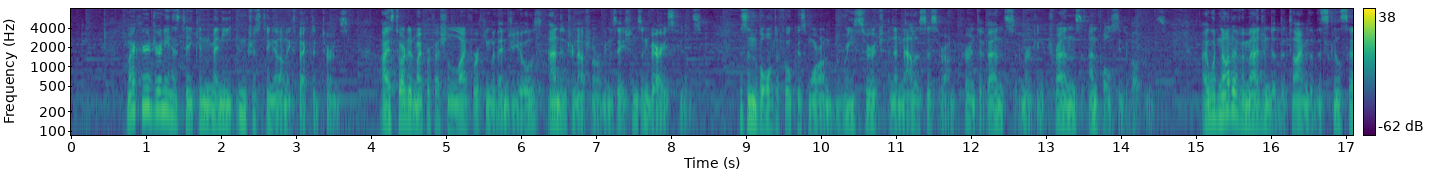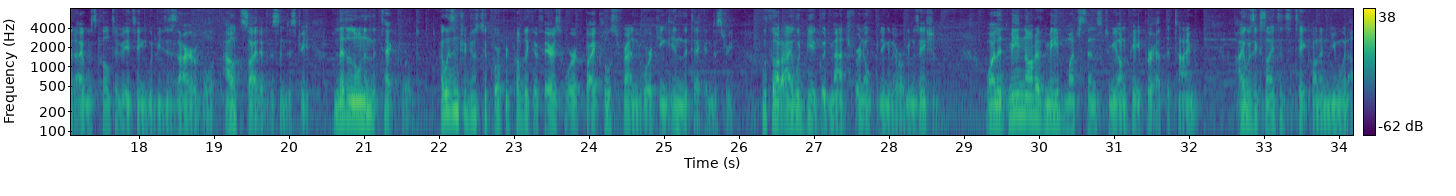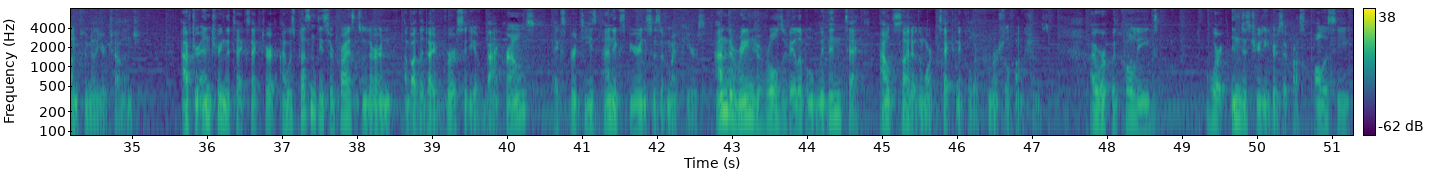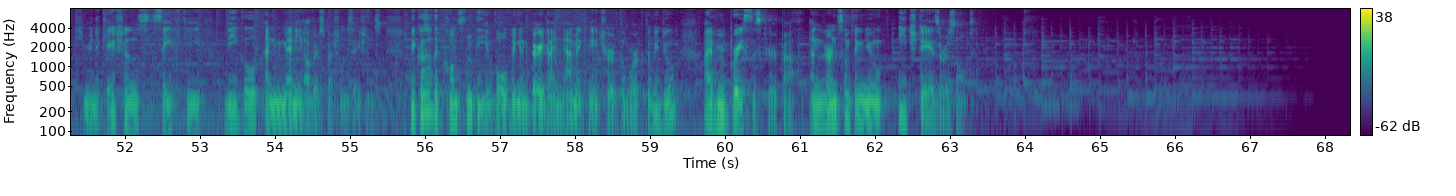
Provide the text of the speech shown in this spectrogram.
My career journey has taken many interesting and unexpected turns. I started my professional life working with NGOs and international organizations in various fields. This involved a focus more on research and analysis around current events, emerging trends, and policy developments. I would not have imagined at the time that the skill set I was cultivating would be desirable outside of this industry, let alone in the tech world. I was introduced to corporate public affairs work by a close friend working in the tech industry, who thought I would be a good match for an opening in their organization. While it may not have made much sense to me on paper at the time, I was excited to take on a new and unfamiliar challenge. After entering the tech sector, I was pleasantly surprised to learn about the diversity of backgrounds, expertise, and experiences of my peers, and the range of roles available within tech, outside of the more technical or commercial functions. I work with colleagues who are industry leaders across policy, communications, safety, legal, and many other specializations. Because of the constantly evolving and very dynamic nature of the work that we do, I've embraced this career path and learned something new each day as a result.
